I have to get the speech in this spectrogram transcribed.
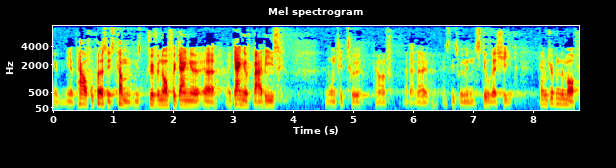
you know, powerful person. He's come. He's driven off a gang of, uh, a gang of baddies who wanted to kind of, I don't know, these women steal their sheep, came and driven them off.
